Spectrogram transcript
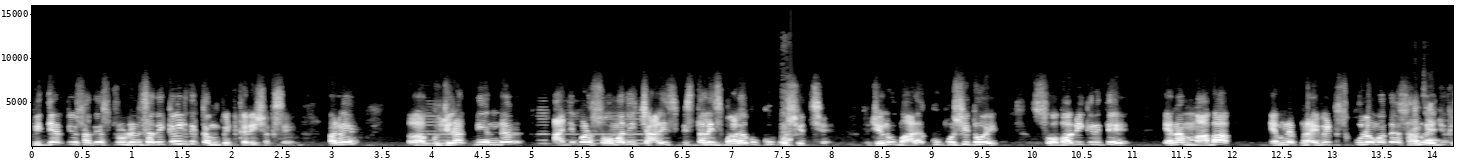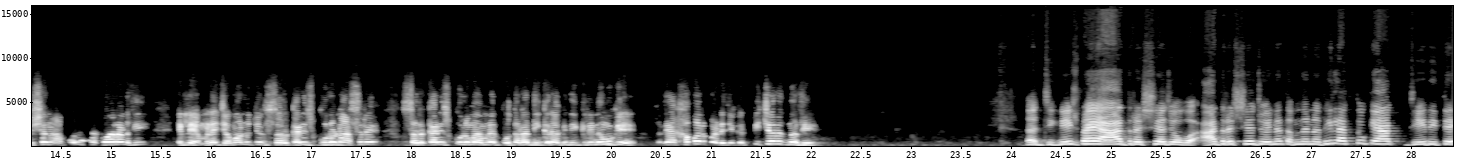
વિદ્યાર્થીઓ સાથે સ્ટુડન્ટ સાથે કઈ રીતે કમ્પીટ કરી શકશે? અને ગુજરાતની અંદર આજે પણ સો માંથી ચાલીસ પિસ્તાલીસ બાળકો કુપોષિત છે. જેનું બાળક કુપોષિત હોય, સ્વાભાવિક રીતે એના મા બાપ એમને પ્રાઇવેટ સ્કૂલોમાં તો સારું એજ્યુકેશન આપવાનું શકવાના નથી. એટલે એમણે જવાનું છે સરકારી સ્કૂલોના આશરે. સરકારી સ્કૂલોમાં એમણે પોતાના દીકરા કે દીકરીને મૂકે તો ત્યાં ખબર પડે છે કે ટીચર જ નથી. જિગ્નેશભાઈ આ દ્રશ્ય જોવો આ દ્રશ્ય જોઈને તમને નથી લાગતું કે આ જે રીતે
